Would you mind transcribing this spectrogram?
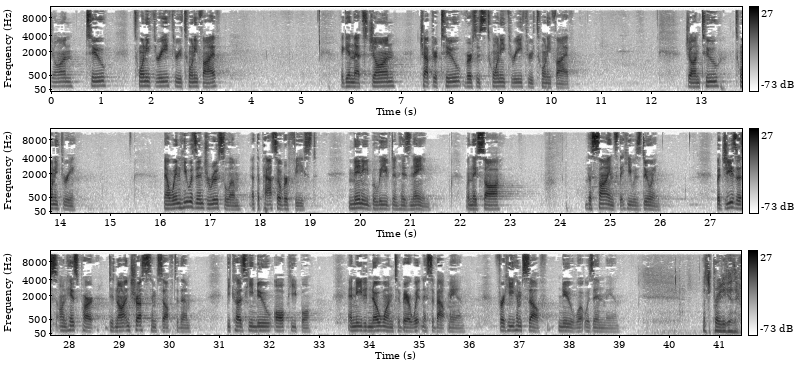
John 2, 23 through 25. Again, that's John chapter 2, verses 23 through 25. John 2, 23. Now when he was in Jerusalem at the Passover feast, many believed in his name when they saw the signs that he was doing. But Jesus, on his part, did not entrust himself to them because he knew all people and needed no one to bear witness about man, for he himself knew what was in man. Let's pray together.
